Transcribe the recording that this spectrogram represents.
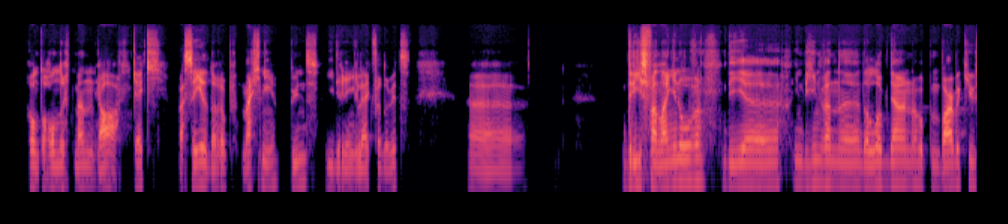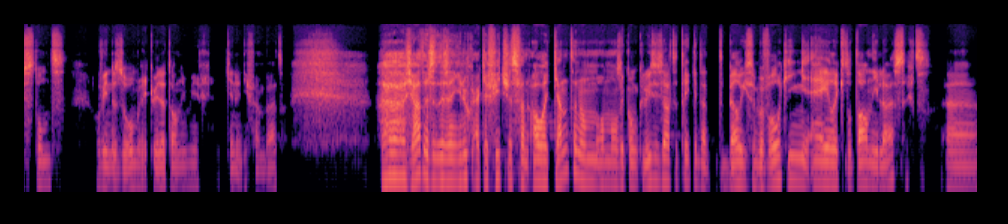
rond de 100 man. Ja, kijk, wat zeg je daarop? Mag niet, punt. Iedereen gelijk voor de wet. Eh, Dries van Langenhoven, die eh, in het begin van eh, de lockdown nog op een barbecue stond. Of in de zomer, ik weet het al niet meer. Ik ken het niet van buiten. Eh, ja, er, er zijn genoeg akkefietjes van alle kanten om, om onze conclusies uit te trekken dat de Belgische bevolking eigenlijk totaal niet luistert. Eh,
